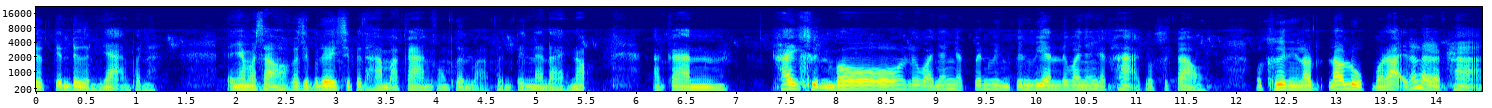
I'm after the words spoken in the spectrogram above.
ดึกจนเดินย่างเพิ่นนะแต่ยามมาเช้าเขาก็สิไปเลยสิไปถามอาการของเพิ่นว่าเพิ่นเป็นอะไรเนาะอาการไข้ขึ้นโบหรือว่ายังอยากเป็นวิ่งเป็นเวียนหรือว่ายังอยากหากอยู่คือเก่าเมื่อคืนนี้เราเราลุกบ่ได้แล้วเราอยากหาก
